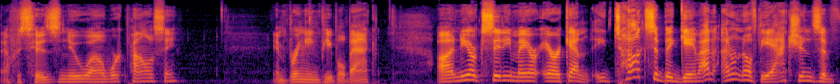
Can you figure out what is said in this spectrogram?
That was his new uh, work policy and bringing people back. Uh, New York City Mayor Eric Adams, he talks a big game. I, I don't know if the actions have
